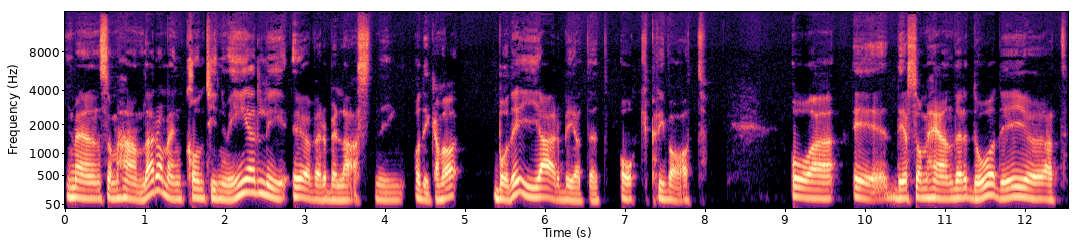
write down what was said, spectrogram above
men som handlar om en kontinuerlig överbelastning och det kan vara både i arbetet och privat. Och eh, Det som händer då det är ju att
